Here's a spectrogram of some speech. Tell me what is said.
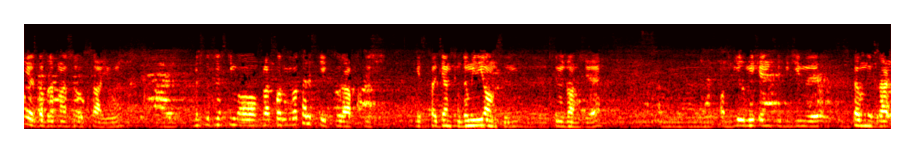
nie jest dobra dla naszego kraju. E, Myślę przede wszystkim o Platformie Obywatelskiej, która przecież jest koalicjantem dominującym e, w tym rządzie. E, Od wielu miesięcy widzimy zupełny brak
